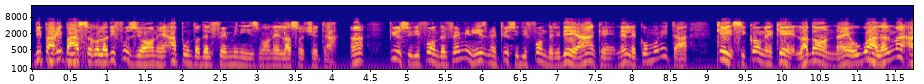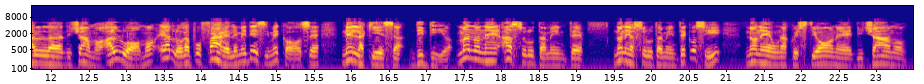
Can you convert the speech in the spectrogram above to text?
di pari passo con la diffusione appunto del femminismo nella società. Eh? Più si diffonde il femminismo e più si diffonde l'idea anche nelle comunità che siccome che la donna è uguale al, al, diciamo, all'uomo e allora può fare le medesime cose nella Chiesa di Dio, ma non è assolutamente, non è assolutamente così, non è una questione, diciamo,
